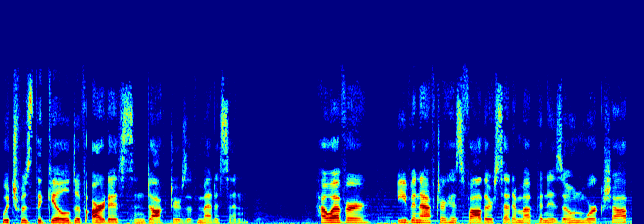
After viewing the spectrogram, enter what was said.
which was the guild of artists and doctors of medicine. However, even after his father set him up in his own workshop,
